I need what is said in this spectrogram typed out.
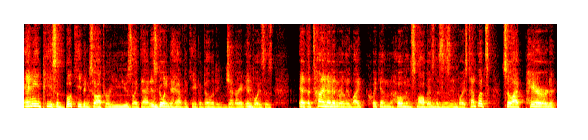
any piece of bookkeeping software you use like that is going to have the capability to generate invoices. At the time, I didn't really like Quicken Home and Small Businesses invoice templates, so I paired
